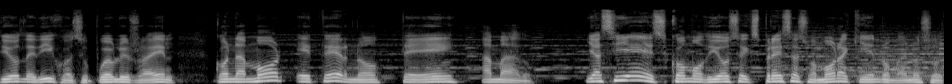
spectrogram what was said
Dios le dijo a su pueblo Israel, con amor eterno te he amado. Y así es como Dios expresa su amor aquí en Romanos 8.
